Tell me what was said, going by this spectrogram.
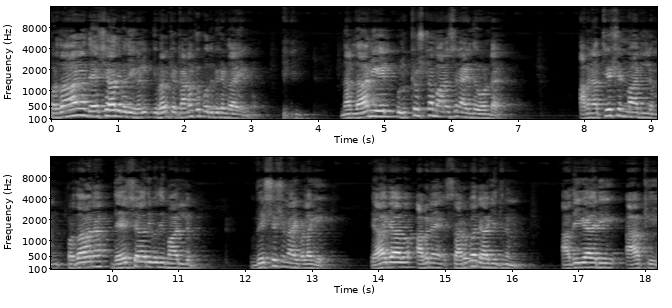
പ്രധാന ദേശാധിപതികൾ ഇവർക്ക് കണക്ക് പൊതുപ്പിക്കേണ്ടതായിരുന്നു. എന്നാൽ ദാനിയേൽ ഉത്കൃഷ്ട മാനസനായിരുന്നുകൊണ്ട് അവൻ അധ്യക്ഷന്മാരിലും പ്രധാന ദേശാധിപതിമാരിലും വിശിഷ്ടനായി വിളകി രാജാവ് അവനെ സർവരാജ്യത്തിനും അധികാരി ആക്കി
